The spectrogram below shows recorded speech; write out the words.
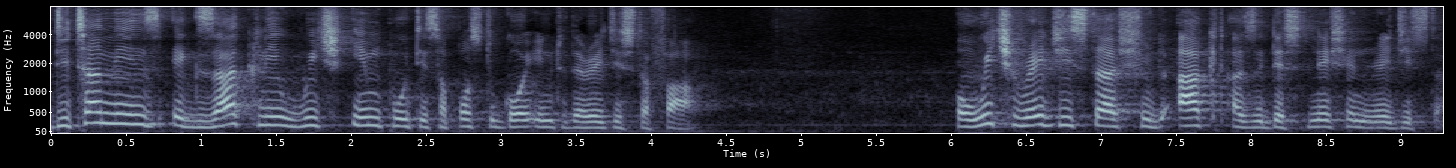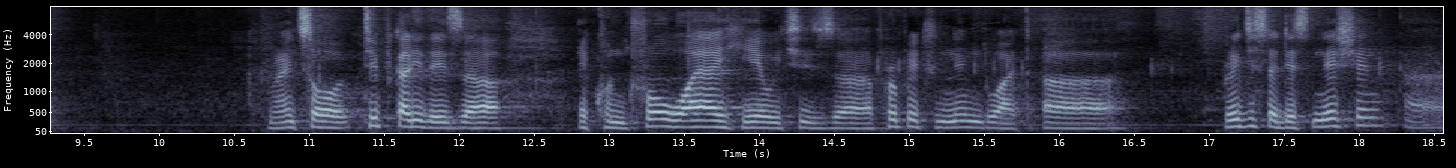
determines exactly which input is supposed to go into the register file or which register should act as a destination register. Right, so typically there's a, a control wire here which is uh, appropriately named what? Uh, register destination, uh,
